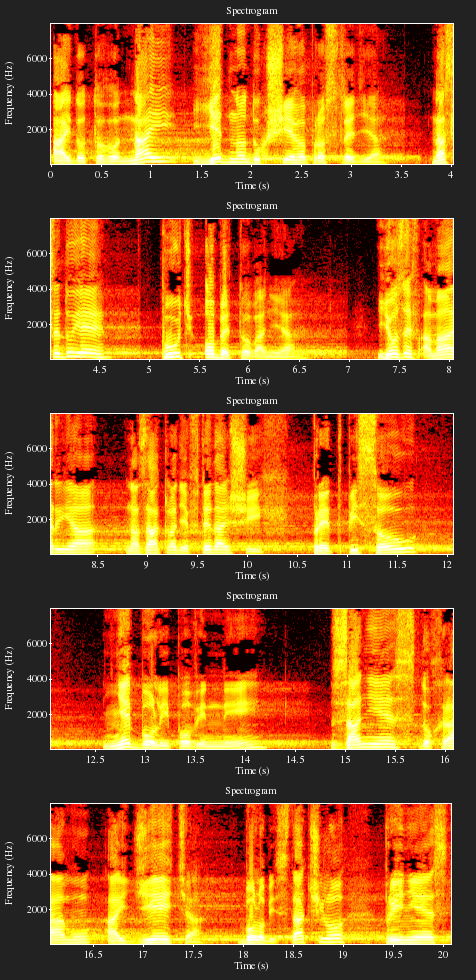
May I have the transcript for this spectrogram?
aj do toho najjednoduchšieho prostredia. Nasleduje púť obetovania. Jozef a Mária na základe vtedajších predpisov neboli povinní zaniesť do chrámu aj dieťa. Bolo by stačilo priniesť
